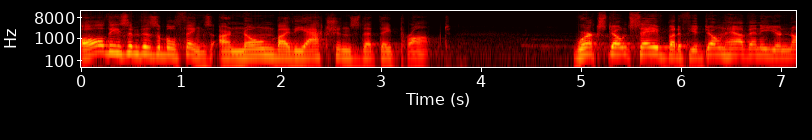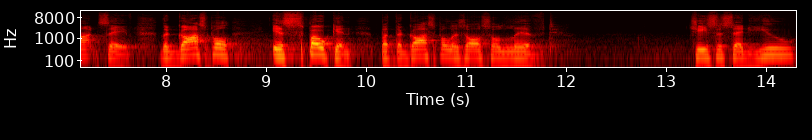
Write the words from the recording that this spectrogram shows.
All these invisible things are known by the actions that they prompt. Works don't save, but if you don't have any, you're not saved. The gospel is spoken, but the gospel is also lived. Jesus said, You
